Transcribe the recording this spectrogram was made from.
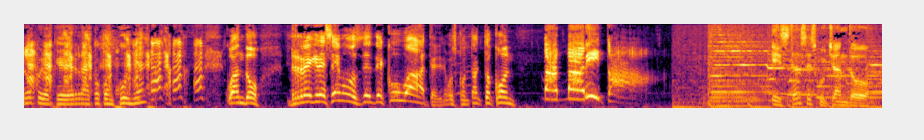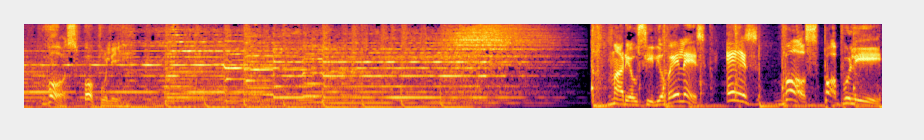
No, pero qué berraco con cuña. Cuando regresemos desde Cuba, tendremos contacto con Barbarita. Estás escuchando Voz Populi. Mario Auxilio Vélez es Voz Populi.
